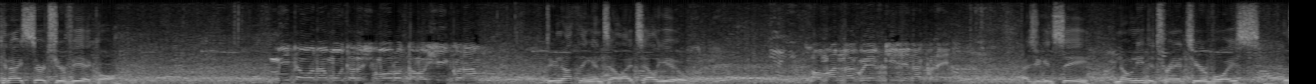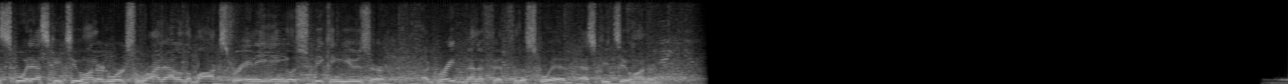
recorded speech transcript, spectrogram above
Can I search your vehicle? Do nothing until I tell you. As you can see, no need to train it to your voice. The Squid SQ200 works right out of the box for any English speaking user. A great benefit for the Squid SQ200. you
